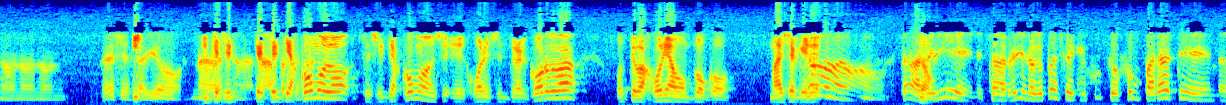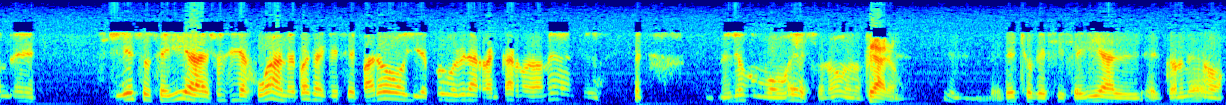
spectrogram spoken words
no, no, no, gracias a Dios. Nada, ¿Y te, nada, te nada sentías cómodo? ¿Te sentías cómodo en eh, jugar en Central Córdoba o te bajoneaba un poco? Más allá que No, no, estaba No. re bien, estaba re bien. Lo que pasa es que justo fue un parate en donde si eso seguía, yo seguía jugando. Lo que pasa es que se paró y después volver a arrancar nuevamente. Me dio como eso, ¿no? Claro. El hecho que si seguía el, el torneo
